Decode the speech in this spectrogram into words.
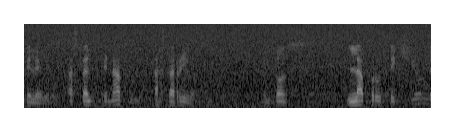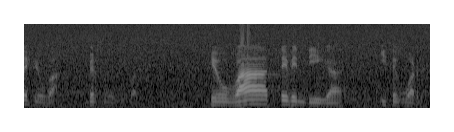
del Everest, hasta el penáculo, hasta arriba. Entonces, la protección de Jehová, verso 24. Jehová te bendiga y te guarde.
